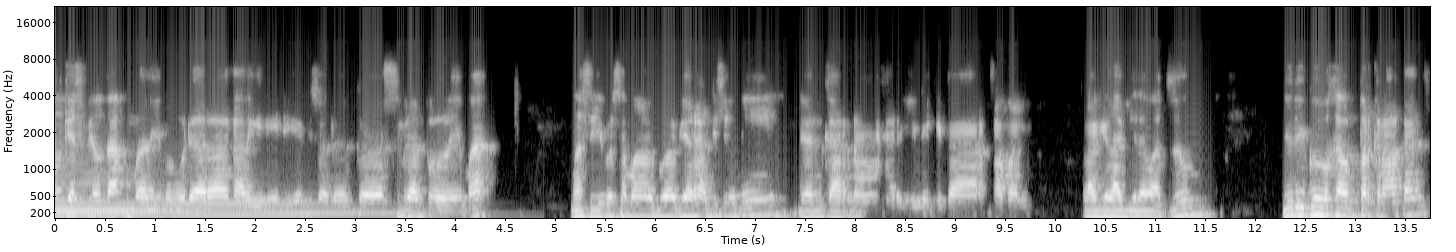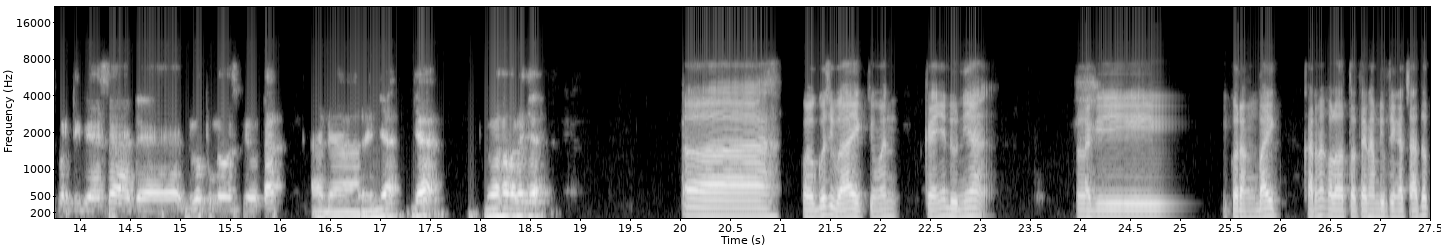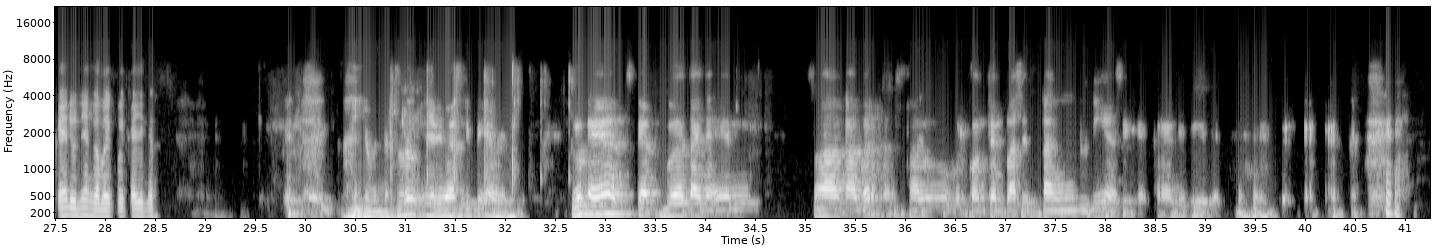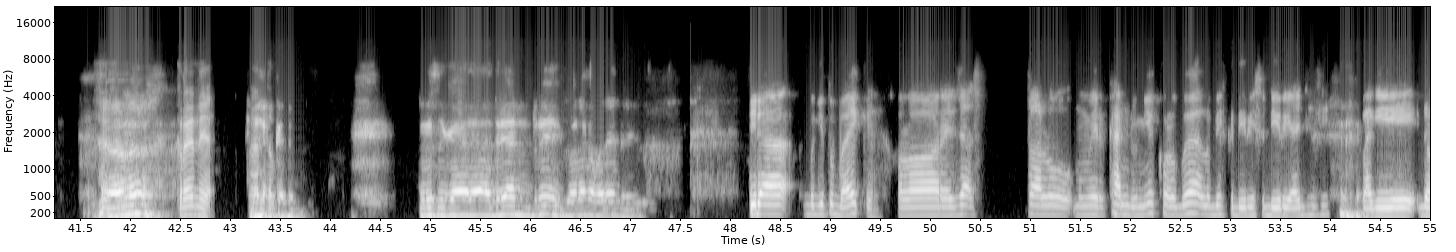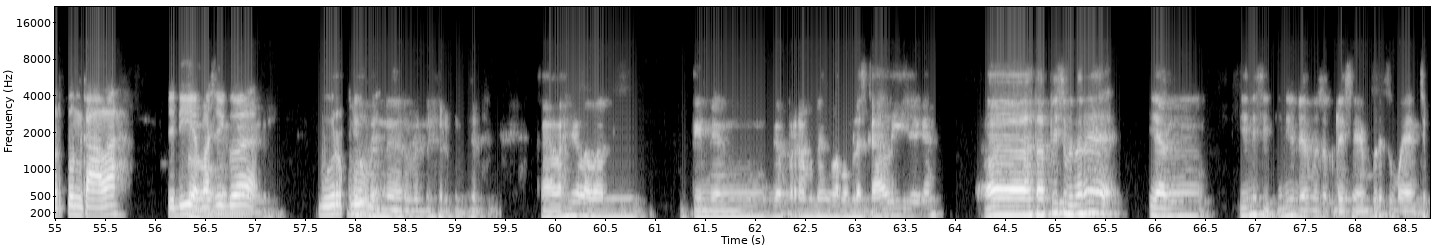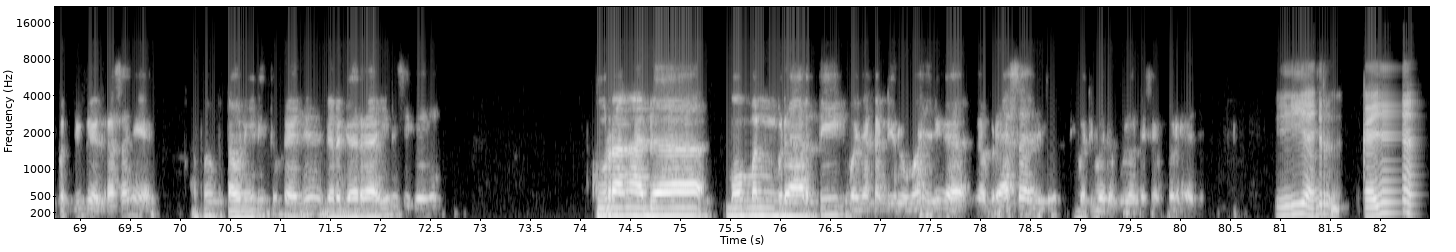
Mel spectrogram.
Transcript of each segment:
podcast Pilta kembali mengudara kali ini di episode ke-95. Masih bersama gue Biarhan di sini dan karena hari ini kita rekaman lagi-lagi lewat Zoom. Jadi gue bakal perkenalkan seperti biasa ada dua penggawa Pilta, ada Reja, Ja. Gimana kabar Reja? Eh, uh, kalau gue sih baik, cuman kayaknya dunia lagi kurang baik karena kalau Tottenham di peringkat satu kayaknya dunia nggak baik-baik aja kan. Iya bener lu jadi mas IPM. Lu kayak setiap gue tanyain soal kabar selalu berkontemplasi tentang dunia sih kayak keren juga ya. Lalu keren ya. Mantap. Terus juga ada Adrian, Dre, gimana kabarnya Dre? Tidak begitu baik ya. Kalau Reza selalu memikirkan dunia, kalau gue lebih ke diri sendiri aja sih. Lagi Dortmund kalah, jadi ya oh, ya pasti gue buruk oh, juga. Bener, bener, bener kalahnya lawan tim yang gak pernah menang 18 kali ya kan. Uh, tapi sebenarnya yang ini sih ini udah masuk Desember lumayan cepet juga ya rasanya ya. Apa tahun ini tuh kayaknya gara-gara ini sih kayaknya kurang ada momen berarti kebanyakan di rumah jadi nggak nggak berasa gitu tiba-tiba ada bulan Desember aja. Iya, kayaknya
